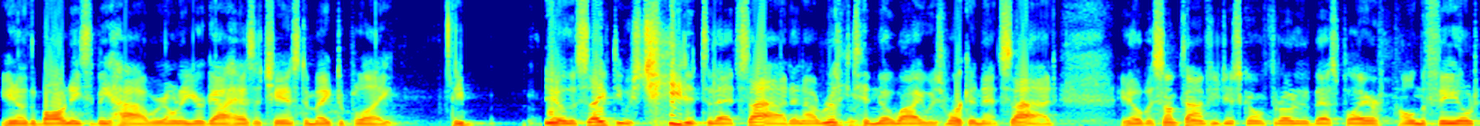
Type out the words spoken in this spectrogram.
you know the ball needs to be high where only your guy has a chance to make the play. He you know, the safety was cheated to that side, and I really didn't know why he was working that side. You know, but sometimes you're just going to throw to the best player on the field,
